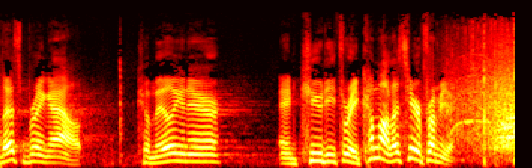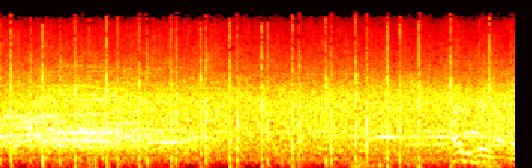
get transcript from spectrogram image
Let's bring out Chamillionaire and QD3. Come on, let's hear from you. How'd you bring that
